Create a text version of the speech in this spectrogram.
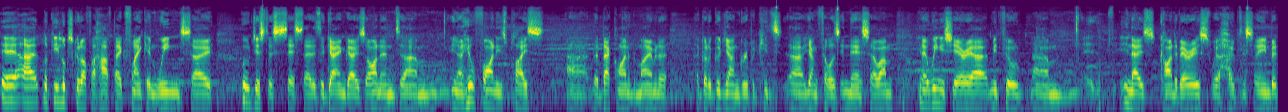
Yeah, uh, look, he looks good off a halfback flank and wing. So we'll just assess that as the game goes on, and um, you know he'll find his place. Uh, the back line at the moment are They've got a good young group of kids, uh, young fellas in there. So, um, you know, wingish area, midfield, um, in those kind of areas, we hope to see him. But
